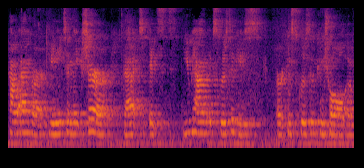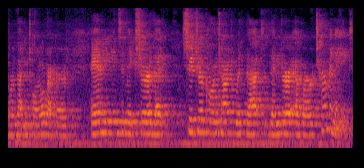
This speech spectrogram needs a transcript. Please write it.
However, you need to make sure that it's you have exclusive use or exclusive control over that notarial record, and you need to make sure that should your contract with that vendor ever terminate,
